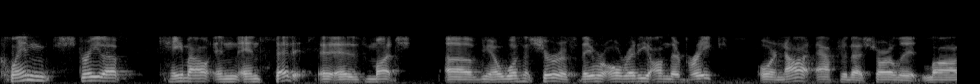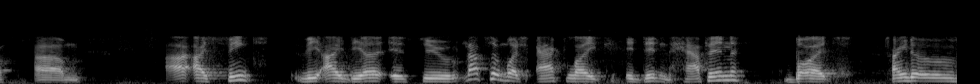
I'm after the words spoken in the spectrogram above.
Quinn straight up came out and and said it as much of you know wasn't sure if they were already on their break or not after that Charlotte loss. Um, I, I think the idea is to not so much act like it didn't happen, but kind of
